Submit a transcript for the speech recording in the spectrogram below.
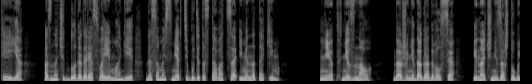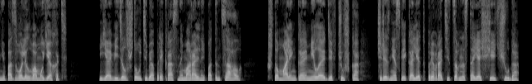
Кейя, а значит, благодаря своей магии до самой смерти будет оставаться именно таким. Нет, не знал. Даже не догадывался, иначе ни за что бы не позволил вам уехать. Я видел, что у тебя прекрасный моральный потенциал, что маленькая милая девчушка через несколько лет превратится в настоящее чудо,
